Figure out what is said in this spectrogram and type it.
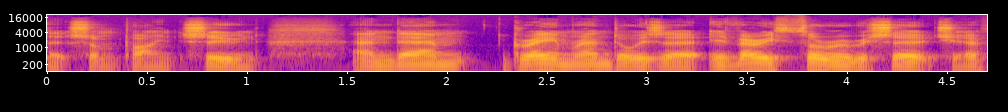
at some point soon. And um, Graham Rendall is a, a very thorough researcher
